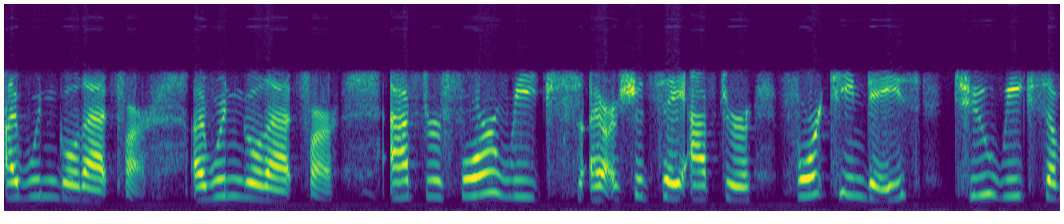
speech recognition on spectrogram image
I wouldn't go that far. I wouldn't go that far. After four weeks, or I should say, after 14 days, two weeks of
